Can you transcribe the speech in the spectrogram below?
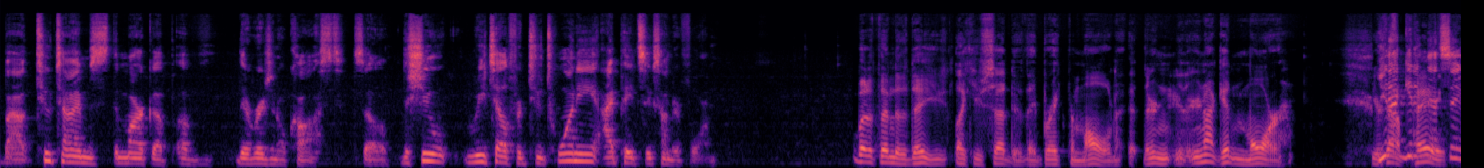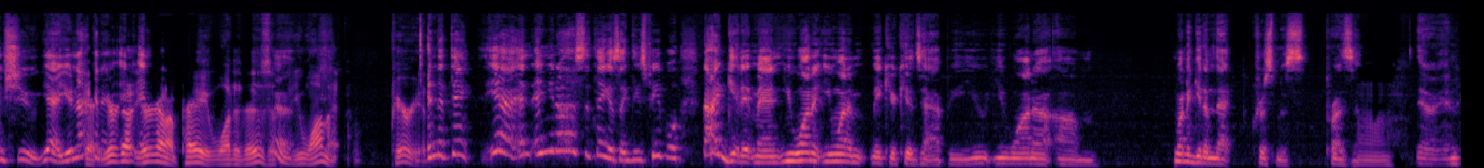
about two times the markup of the original cost. So the shoe retailed for 220. I paid 600 for them. But at the end of the day, you, like you said, dude, they break the mold. They're you're not getting more. You're, not gonna getting pay. that same shoe. Yeah, you're not Yeah, gonna. you're gonna and- you're gonna pay what it is Yeah. if you want it. Period. And the thing, yeah, and, and you know that's the thing. It's like these people. I get it, man. You want to you want to make your kids happy. You you want to um want to get them that Christmas present. Mm. You know mean?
